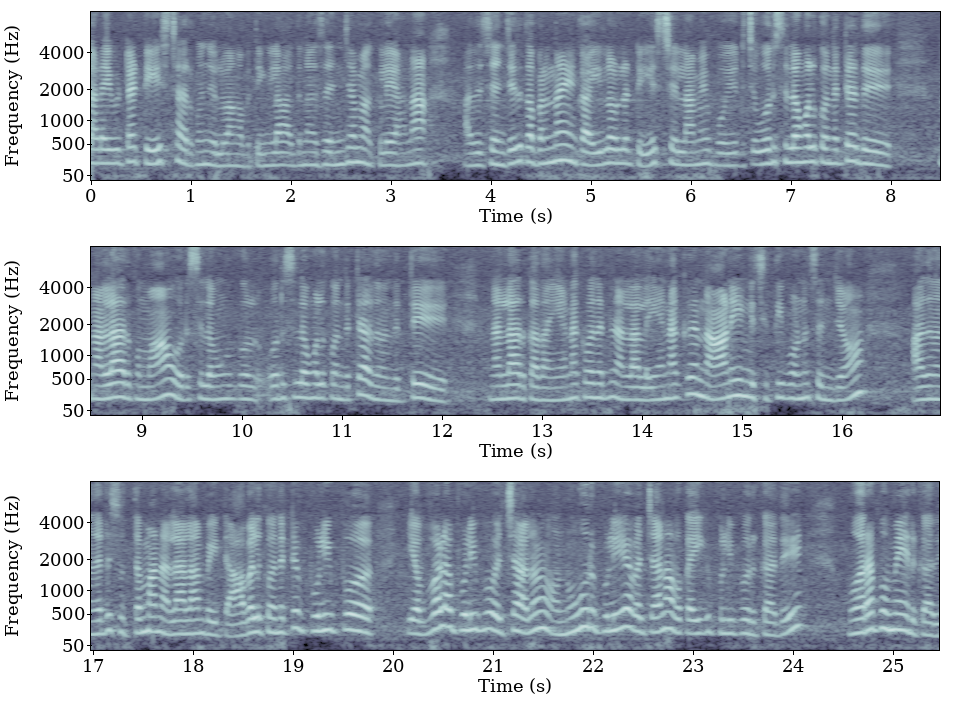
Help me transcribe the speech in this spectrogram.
தடை விட்டால் டேஸ்ட்டாக இருக்கும்னு சொல்லுவாங்க பார்த்தீங்களா அது நான் செஞ்ச மக்களே. ஆனால் அது செஞ்சதுக்கப்புறம் தான் என் கையில் உள்ள டேஸ்ட் எல்லாமே போயிடுச்சு ஒரு சிலவங்களுக்கு வந்துட்டு அது நல்லா இருக்குமா? ஒரு சிலவங்களுக்கு ஒரு சிலவங்களுக்கு வந்துட்டு அது வந்துட்டு நல்லா இருக்காதான் எனக்கு வந்துட்டு நல்லா இல்லை. எனக்கு நானே எங்கள் சித்தி பொண்ணு செஞ்சோம். அது வந்துட்டு சுத்தமாக நல்லாலாம் போயிட்டு அவளுக்கு வந்துட்டு புளிப்பு எவ்வளோ புளிப்பு வச்சாலும் நூறு புளியை வச்சாலும் அவள் கைக்கு புளிப்பு இருக்காது. உரப்புமே இருக்காது.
